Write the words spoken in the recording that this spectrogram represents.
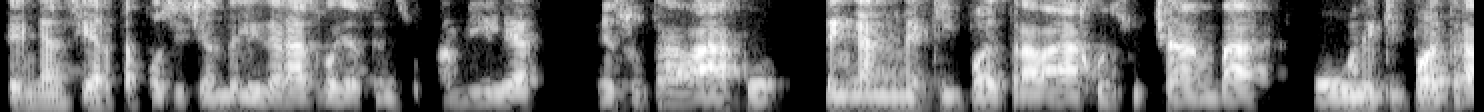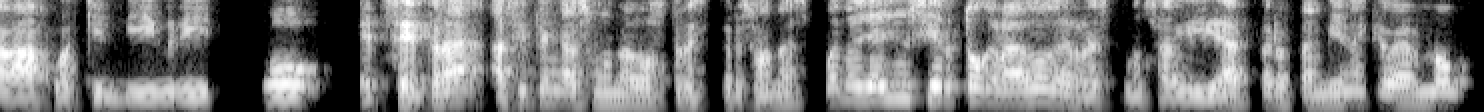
tengan cierta posición de liderazgo, ya sea en su familia, en su trabajo, tengan un equipo de trabajo en su chamba, o un equipo de trabajo aquí en Vibri, o etcétera, así tengas una, dos, tres personas, bueno, ya hay un cierto grado de responsabilidad, pero también hay que verlo,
